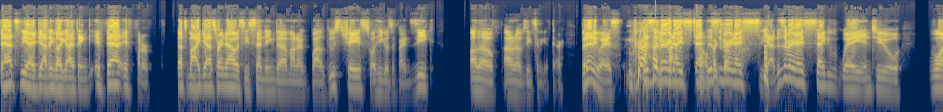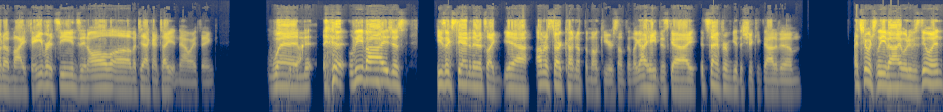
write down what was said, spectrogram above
that's the idea. I think like I think if that if whatever that's my guess right now is he's sending them on a wild goose chase while he goes and finds Zeke. Although I don't know if Zeke's gonna get there. But anyways, this is a very nice. Se- this is a very nice. Yeah, this is a very nice segue into one of my favorite scenes in all of Attack on Titan. Now I think when Levi just he's like standing there. It's like, yeah, I'm gonna start cutting up the monkey or something. Like I hate this guy. It's time for him to get the shit kicked out of him. That's pretty much Levi. What he was doing.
